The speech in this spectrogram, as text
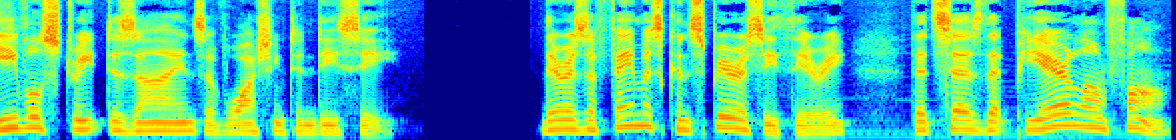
Evil Street Designs of Washington, D.C. There is a famous conspiracy theory that says that Pierre L'Enfant,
